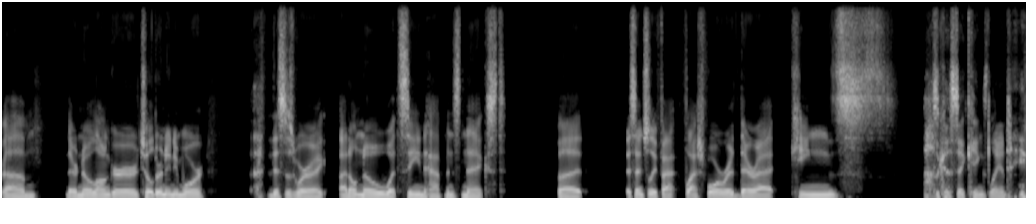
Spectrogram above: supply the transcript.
Um, they're no longer children anymore. This is where I, I don't know what scene happens next, but essentially, fa- flash forward, they're at King's. I was going to say King's Landing.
